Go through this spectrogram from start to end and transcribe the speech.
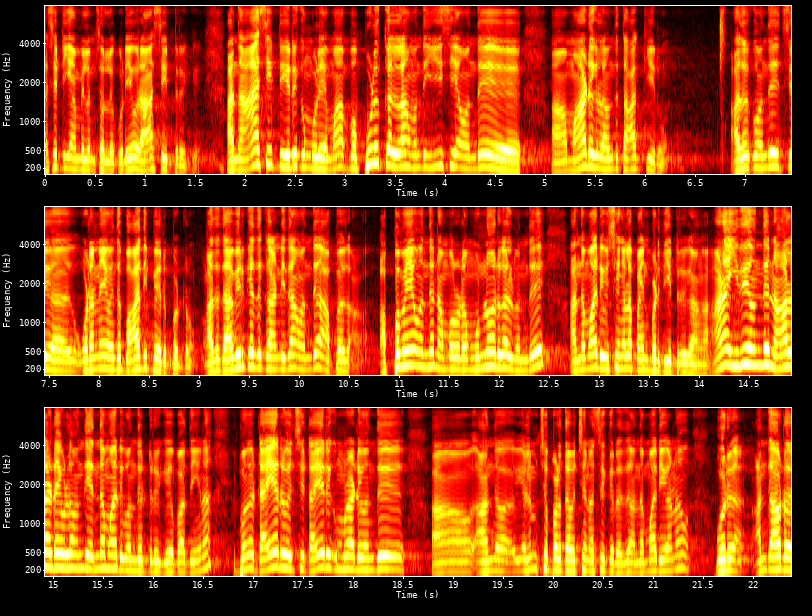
அசிட்டிக் அமிலம் சொல்லக்கூடிய ஒரு ஆசிட் இருக்குது அந்த ஆசிட் இருக்க மூலியமாக இப்போ புழுக்கள்லாம் வந்து ஈஸியாக வந்து மாடுகளை வந்து தாக்கிடும் அதுக்கு வந்து உடனே வந்து பாதிப்பு ஏற்பட்டுரும். அதை தவிர்க்கிறதுக்காண்டி தான் வந்து அப்போ அப்போவே வந்து நம்மளோட முன்னோர்கள் வந்து அந்த மாதிரி விஷயங்களை பயன்படுத்திட்டு இருக்காங்க. ஆனால் இது வந்து நாளடைவில் வந்து எந்த மாதிரி வந்துட்டு இருக்கு? பார்த்தீங்கன்னா இப்போ வந்து டயர் வச்சு டயருக்கு முன்னாடி வந்து அந்த எலுமிச்சை பழத்தை வச்சு நசுக்கிறது அந்த மாதிரியான ஒரு அந்த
